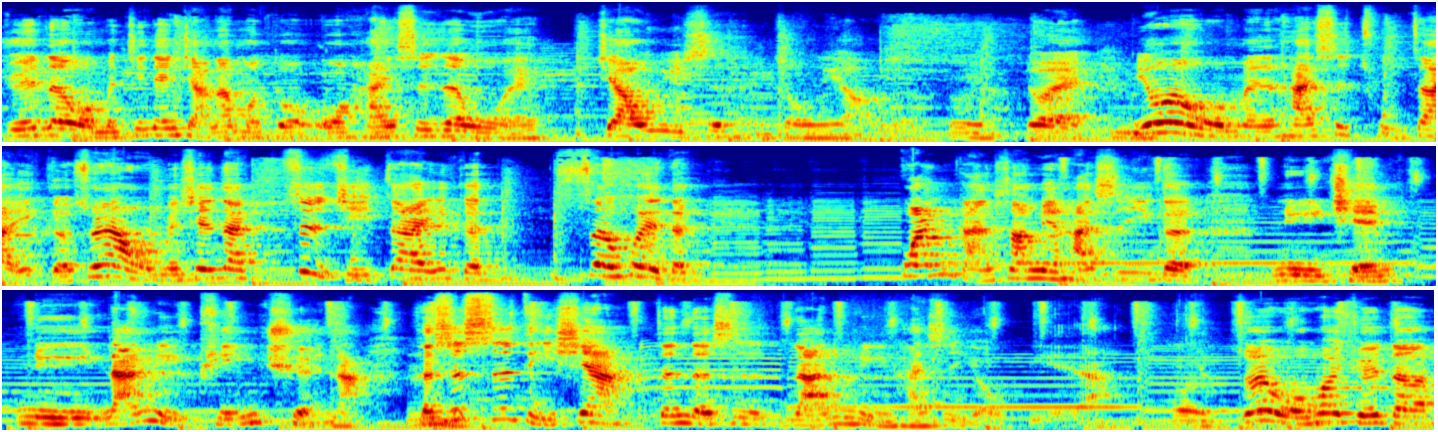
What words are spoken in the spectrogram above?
觉得我们今天讲那么多，我还是认为教育是很重要的，对啊，对，嗯、因为我们还是处在一个，虽然我们现在自己在一个社会的。观感上面还是一个女权、女男女平权呐、啊，可是私底下真的是男女还是有别啊。对，所以我会觉得，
